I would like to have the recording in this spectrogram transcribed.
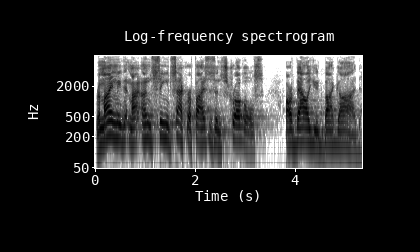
Remind me that my unseen sacrifices and struggles are valued by God.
